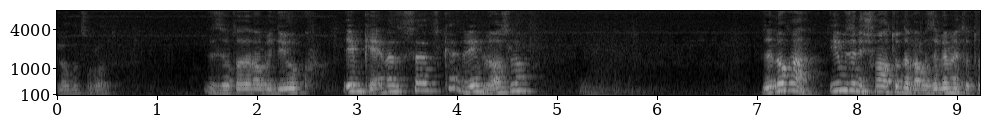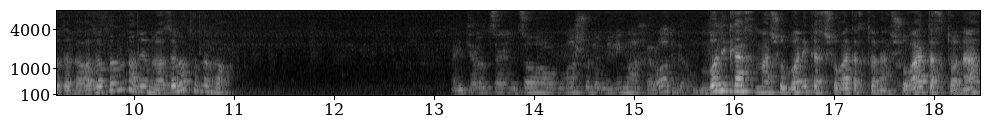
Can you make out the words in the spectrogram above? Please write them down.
לא בצורות. זה אותו דבר בדיוק. אם כן, אז כן, ואם לא, אז לא. זה לא רע. אם זה נשמע אותו דבר וזה באמת אותו דבר, אז אותו דבר, אם לא, זה לא אותו דבר. הייתי רוצה למצוא משהו למילים האחרות גם. בוא ניקח משהו, בוא ניקח שורה תחתונה. שורה תחתונה,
